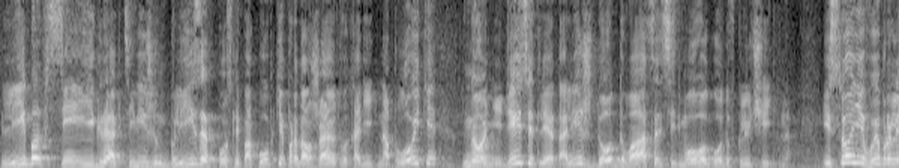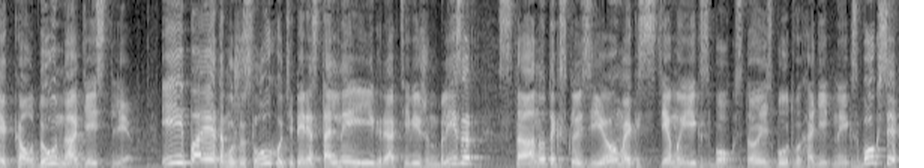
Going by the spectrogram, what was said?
либо все игры Activision Blizzard после покупки продолжают выходить на плойке, но не 10 лет, а лишь до 27 года включительно. И Sony выбрали колду на 10 лет. И по этому же слуху теперь остальные игры Activision Blizzard станут эксклюзивом экосистемы Xbox, то есть будут выходить на Xbox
